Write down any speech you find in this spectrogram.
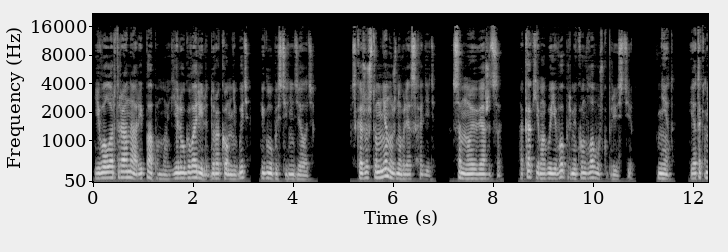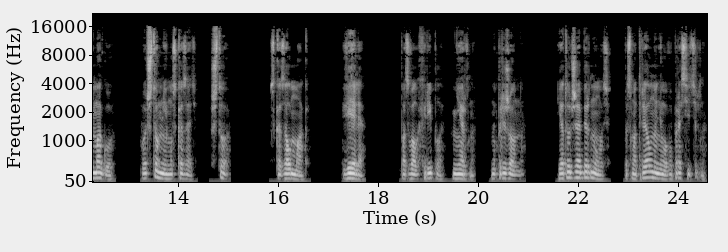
Его лорд Ранар и папа мой еле уговорили дураком не быть и глупостей не делать. Скажу, что мне нужно в лес сходить, со мной увяжется. А как я могу его прямиком в ловушку привести? Нет, я так не могу. Вот что мне ему сказать? Что? Сказал маг. Веля. Позвал хрипло, нервно, напряженно. Я тут же обернулась, посмотрела на него вопросительно.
